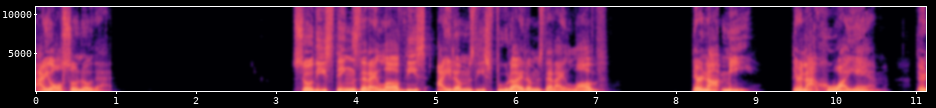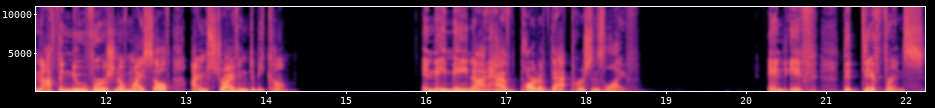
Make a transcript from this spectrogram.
I also know that. So these things that I love, these items, these food items that I love, they're not me. They're not who I am. They're not the new version of myself I'm striving to become. And they may not have part of that person's life. And if the difference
